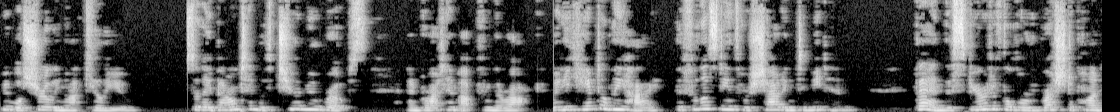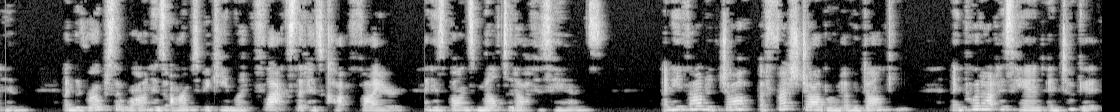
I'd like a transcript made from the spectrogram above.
We will surely not kill you. So they bound him with two new ropes, and brought him up from the rock. When he came to Lehi, the Philistines were shouting to meet him. Then the Spirit of the Lord rushed upon him, and the ropes that were on his arms became like flax that has caught fire, and his bonds melted off his hands. And he found a, jaw, a fresh jawbone of a donkey, and put out his hand and took it,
